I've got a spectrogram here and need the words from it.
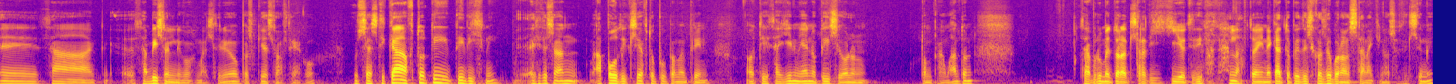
ε, θα, θα μπει στο ελληνικό χρηματιστήριο όπως και στο αυστριακό. Ουσιαστικά αυτό τι, τι δείχνει, έχετε σαν απόδειξη αυτό που είπαμε πριν, ότι θα γίνει μια ενοποίηση όλων των πραγμάτων. Θα βρούμε τώρα τη στρατηγική ή οτιδήποτε, αλλά αυτό είναι κάτι το οποίο δυστυχώς δεν μπορώ να σας ανακοινώσω αυτή τη στιγμή.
